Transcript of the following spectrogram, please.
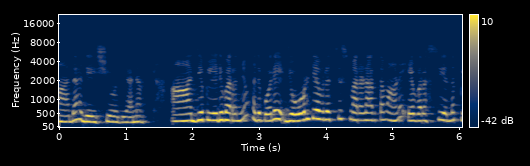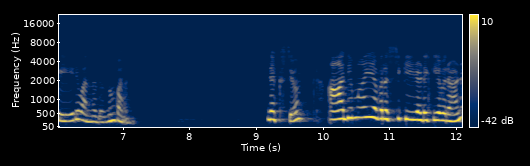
മാത ദേശീയോദ്യാനം. ആദ്യ പേര് പറഞ്ഞു. അതുപോലെ ജോർജ് എവറസ്റ്റ് സ്മരണാർത്ഥമാണ് എവറസ്റ്റ് എന്ന പേര് വന്നതെന്നും പറഞ്ഞു. നെക്സ്റ്റ് ആദ്യമായി എവറസ്റ്റ് കീഴടക്കിയവരാണ്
